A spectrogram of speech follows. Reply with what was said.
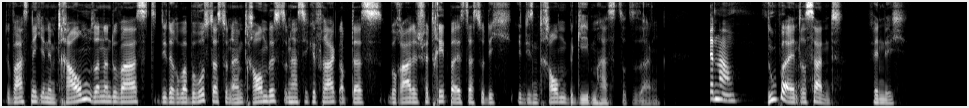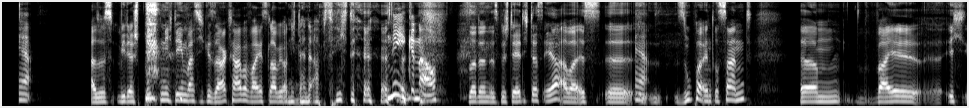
du warst nicht in dem Traum, sondern du warst dir darüber bewusst, dass du in einem Traum bist und hast dich gefragt, ob das moralisch vertretbar ist, dass du dich in diesem Traum begeben hast, sozusagen. Genau. Super interessant, finde ich. Ja. Also es widerspricht nicht dem, was ich gesagt habe, war jetzt glaube ich auch nicht deine Absicht. Nee, genau. sondern es bestätigt das eher, aber ist äh, Ja. super interessant, ähm, weil ich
